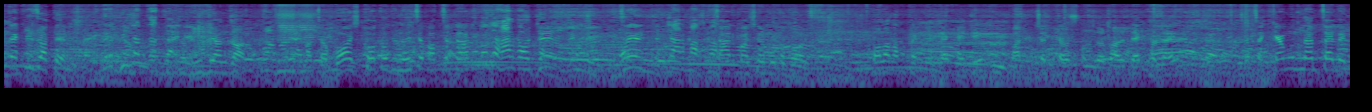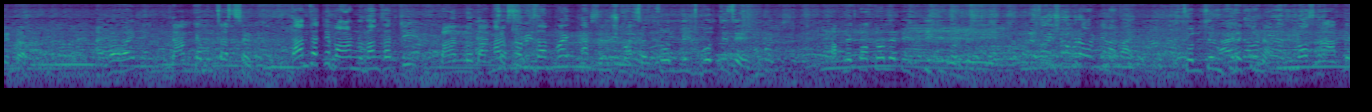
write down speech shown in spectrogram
এটা কি জাতের? বিজান যাচ্ছে ইন্ডিয়ান জাত। আচ্ছা বয়স কতদিন হয়েছে বাচ্চাটা হালকা হচ্ছে। চার পাঁচ মাস। চার মাসের মতো বয়স। কলা বাচ্চা একটু দেখাই দিই। বাচ্চাটাও সুন্দরভাবে দেখা যায়। আচ্ছা কেমন দাম চাইলেন এটা? ভাই। দাম কেমন চাচ্ছেন? দাম চাচ্ছে বাহান্ন দাম চাচ্ছি বান্ন দাম চাচ্ছেন। চল্লিশ দাম পাঁচ আচ্ছা চল্লিশ বলতেছে। আপনি কত হলে বিক্রি করবেন? না চল্লিশের উপরে কি না না, আপনি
